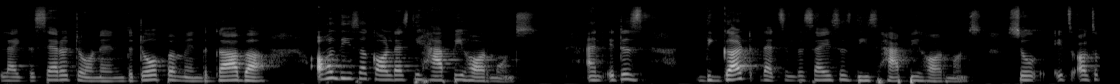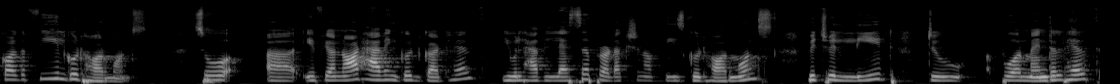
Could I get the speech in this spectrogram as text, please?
like the serotonin the dopamine the GABA. All these are called as the happy hormones. And it is the gut that synthesizes these happy hormones. So it's also called the feel good hormones. So uh, if you're not having good gut health you will have lesser production of these good hormones which will lead to poor mental health,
